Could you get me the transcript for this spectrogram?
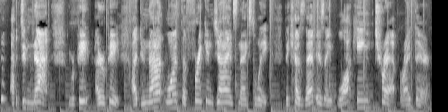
I do not. Repeat, I repeat, I do not want the freaking Giants next week because that is a walking trap right there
